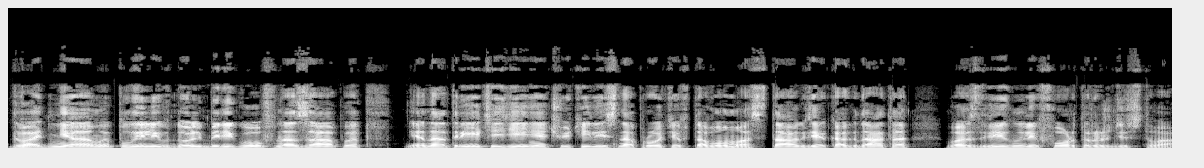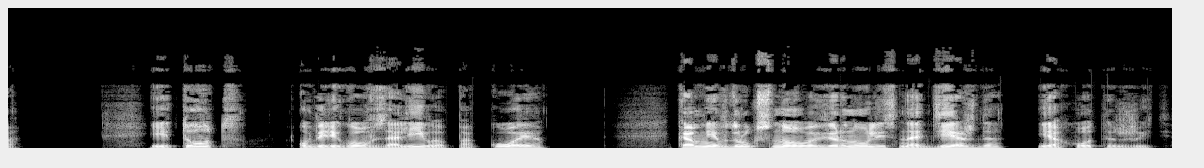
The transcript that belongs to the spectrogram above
Два дня мы плыли вдоль берегов на запад, и на третий день очутились напротив того моста, где когда-то воздвигнули форт Рождества. И тут, у берегов залива Покоя, ко мне вдруг снова вернулись надежда и охота жить.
